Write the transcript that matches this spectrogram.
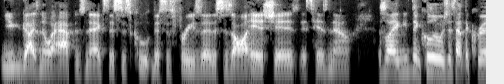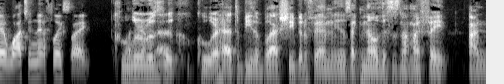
you guys know what happens next. This is cool. This is Frieza. This is all his shit. It's, it's his now. It's like you think Cooler was just at the crib watching Netflix. Like Cooler was that. the Cooler had to be the black sheep of the family. He was like, no, this is not my fate. I'm.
